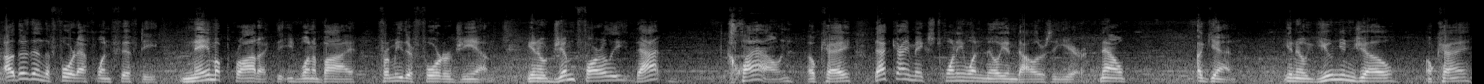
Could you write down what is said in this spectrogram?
Other than the Ford F 150, name a product that you'd want to buy from either Ford or GM. You know, Jim Farley, that clown, okay, that guy makes $21 million a year. Now, again, you know, Union Joe, okay,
